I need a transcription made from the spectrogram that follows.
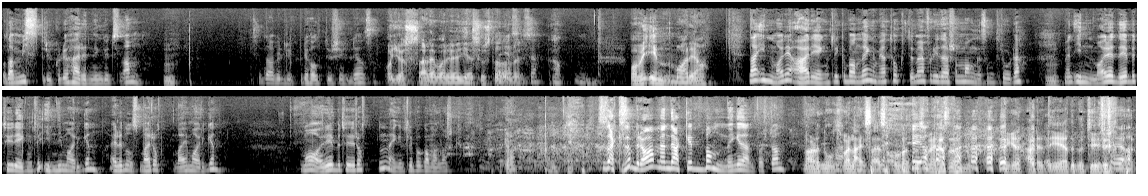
Og da misbruker du Herren din Guds navn. Så da vil du ikke bli holdt uskyldig. Også. Og 'jøss', er det bare Jesus? Det, Det er Jesus, ja. ja. Hva med innmari? Ja? Nei, innmari er egentlig ikke banning, men jeg tok det med fordi det er så mange som tror det. Men innmari det betyr egentlig inn i margen. Eller noe som er råtna i margen. Mari betyr råtten egentlig på gammelnorsk. Okay. Så det er ikke så bra, men det er ikke banning i den forstand. Nå er det noen som er lei seg i salen. du, som jeg, som tenker, er det det det betyr? Ja.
